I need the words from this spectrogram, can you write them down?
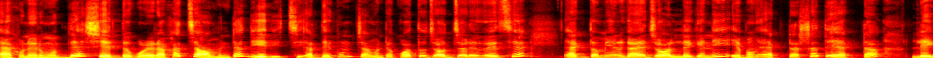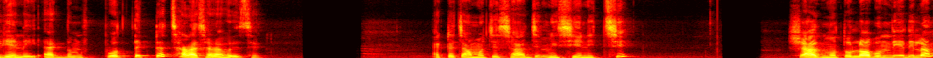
এখন এর মধ্যে সেদ্ধ করে রাখা চাউমিনটা দিয়ে দিচ্ছি। আর দেখুন, চাউমিনটা কত ঝরঝরে হয়েছে। একদমই এর গায়ে জল লেগে নেই এবং একটার সাথে একটা লেগে নেই। একদম প্রত্যেকটা ছাড়া ছাড়া হয়েছে। একটা চামচের সাহায্যে মিশিয়ে নিচ্ছি। স্বাদ মতো লবণ দিয়ে দিলাম।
